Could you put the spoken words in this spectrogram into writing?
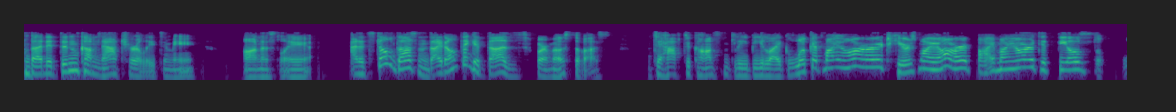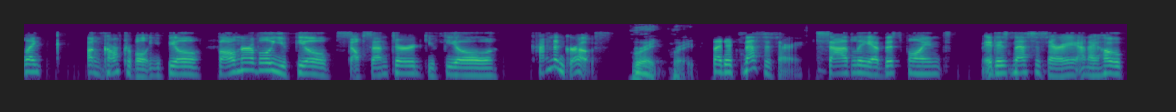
But it didn't come naturally to me, honestly. And it still doesn't. I don't think it does for most of us to have to constantly be like, look at my art, here's my art, buy my art. It feels like uncomfortable. You feel vulnerable, you feel self centered, you feel kind of gross. Right, right. But it's necessary. Sadly, at this point, it is necessary. And I hope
